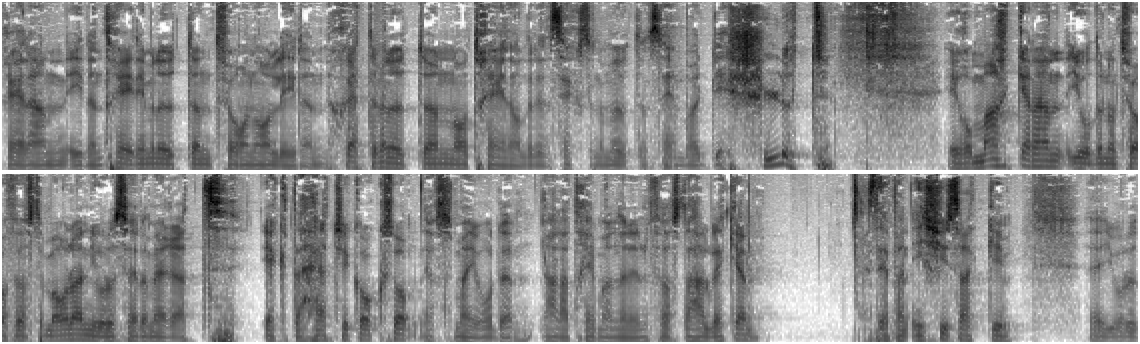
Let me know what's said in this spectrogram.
redan i den tredje minuten, 2-0 i den sjätte minuten och 3-0 i den sextonde minuten. Sen var det slut. Eero Markkanen gjorde de två första målen, gjorde sedermera ett äkta hattrick också eftersom han gjorde alla tre målen i den första halvleken. Stefan Ishizaki eh, gjorde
